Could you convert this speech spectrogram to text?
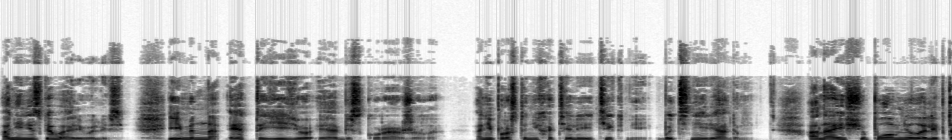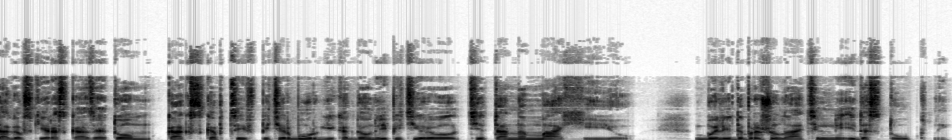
Они не сговаривались. Именно это ее и обескуражило. Они просто не хотели идти к ней, быть с ней рядом. Она еще помнила лептаговские рассказы о том, как скопцы в Петербурге, когда он репетировал «Титаномахию», были доброжелательны и доступны.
